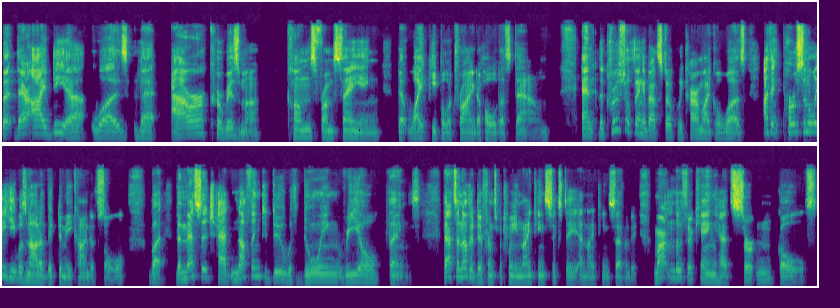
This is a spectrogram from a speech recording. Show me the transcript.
But their idea was that our charisma comes from saying that white people are trying to hold us down. And the crucial thing about Stokely Carmichael was, I think personally, he was not a victimy kind of soul, but the message had nothing to do with doing real things. That's another difference between 1960 and 1970. Martin Luther King had certain goals.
